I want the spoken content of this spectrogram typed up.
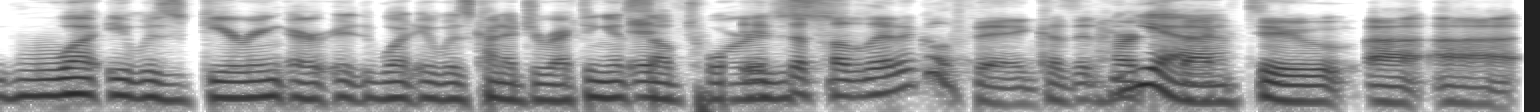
what it was gearing or it, what it was kind of directing itself it's towards it's a political thing because it harks Yeah. back to uh uh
